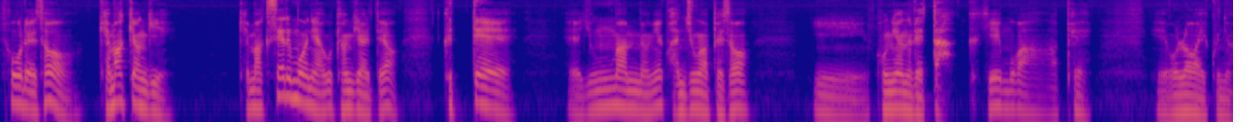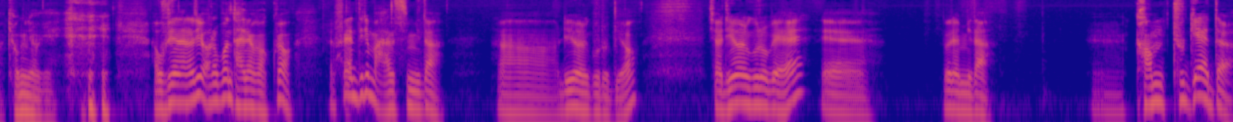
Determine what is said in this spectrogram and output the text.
서울에서 개막 경기 개막 세르모니하고 경기할 때요. 그때 6만 명의 관중 앞에서 이 공연을 했다. 그게 뭐 아, 앞에 예, 올라와 있군요. 경력에. 아, 우리나라도 여러 번 다녀갔고요. 팬들이 많습니다. 아, 리얼 그룹이요. 자, 리얼 그룹의 예, 노래입니다. 예, Come Together.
